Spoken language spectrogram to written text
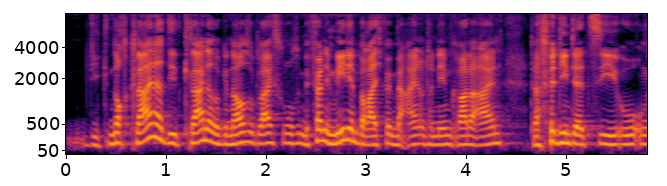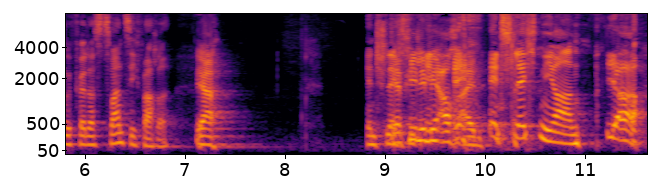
die noch kleiner, die kleinere genauso gleich groß sind. Mir fällt im Medienbereich fällt mir ein Unternehmen gerade ein, da verdient der CEO ungefähr das 20-fache. Ja. In schlechten, der fiel mir auch ein. In, in, schlechten Jahren. Ja.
